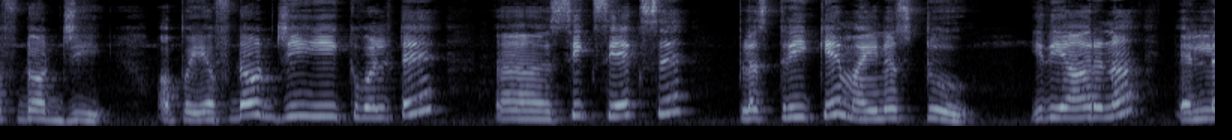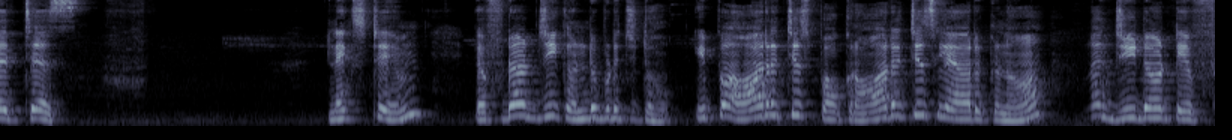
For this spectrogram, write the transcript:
எஃப் டாட் ஜி அப்போ F dot G equal to six X plus three K minus two இது யாருன்னா? LHS next F dot G கண்டுபிடிச்சிட்டோம். இப்போ ஆர்ஹெச்எஸ் பார்க்குறோம். ஆர்ஹெச்எஸில் யாருக்குன்னா? ஜி டாட் எஃப்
